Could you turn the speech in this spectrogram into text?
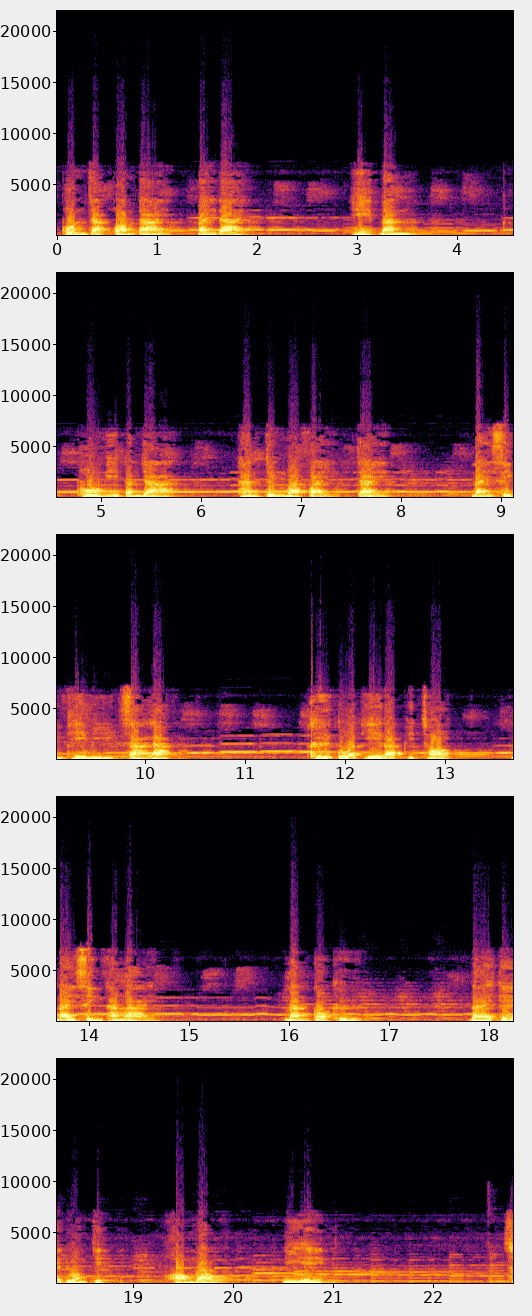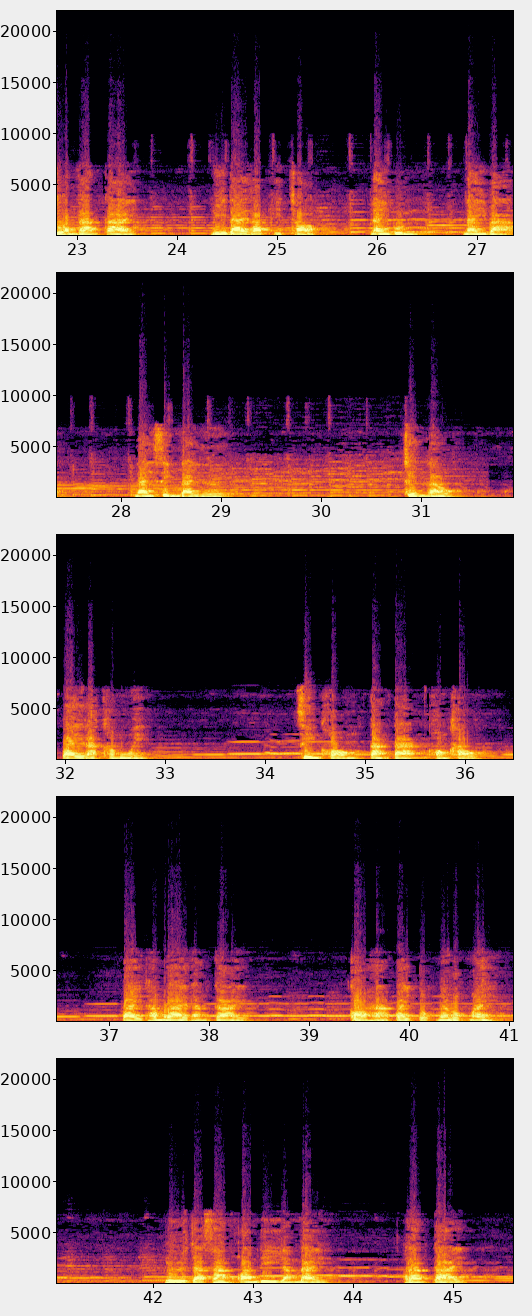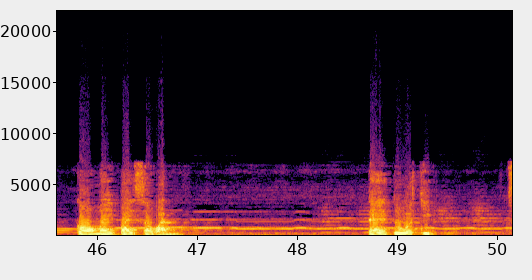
พ้นจากความตายไปได้ เหตุนั้น ผู้มีปัญญาท่านจึงมาใฝ่ใจ ในสิ่งที่มีสาระ คือตัวที่รับผิดชอบในสิ่งทั้งหลายนั่นก็คือ ได้แก่ดวงจิตของเรานี้เอง ส่วนร่างกายมิได้รับผิดชอบในบุญ ในบาป ในสิ่งใดเลย เช่นเราไปรักขโมย สิ่งของต่างๆของเขา ไปทำร้ายร่างกาย ก็หาไปตกนรกไม่ หรือจะสร้างความดีอย่างใด ร่างกายก็ไม่ไปสวรรค์ แต่ตัวจิต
